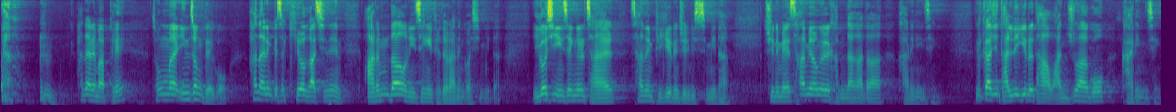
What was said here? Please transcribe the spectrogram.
하나님 앞에 정말 인정되고 하나님께서 기억하시는 아름다운 인생이 되더라는 것입니다. 이것이 인생을 잘 사는 비결인 줄 믿습니다. 주님의 사명을 감당하다 가는 인생. 끝까지 달리기를 다 완주하고 갈 인생.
